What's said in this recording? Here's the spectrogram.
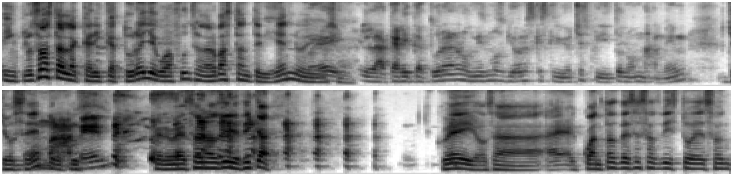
incluso hasta la caricatura llegó a funcionar bastante bien, güey. La caricatura eran los mismos guiones que escribió Chespirito, no mamen. Yo sé, pero, pues, mamen. pero eso no significa. Güey, o sea, eh, ¿cuántas veces has visto eso en,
